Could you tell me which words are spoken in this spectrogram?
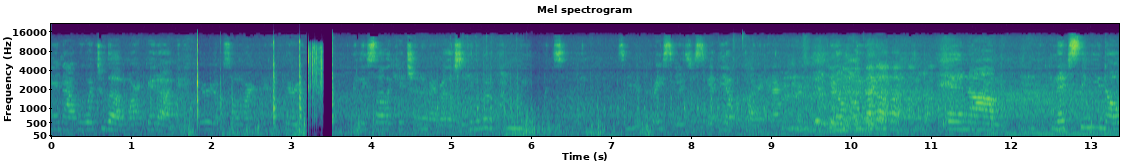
And uh, we went to the market um, in Imperial, so market in Imperial, and they saw the kitchen, and my brother said, you know what, why don't we open something? I said, you're crazy, let's just get the avocado and of. You know, and um, next thing you know,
